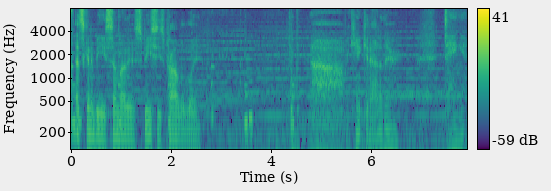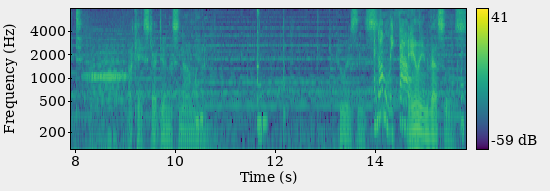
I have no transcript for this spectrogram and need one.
That's gonna be some other species, probably. Ah, we can't get out of there? Dang it. Okay, start doing this anomaly then. Who is this? Anomaly found. Alien vessels.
